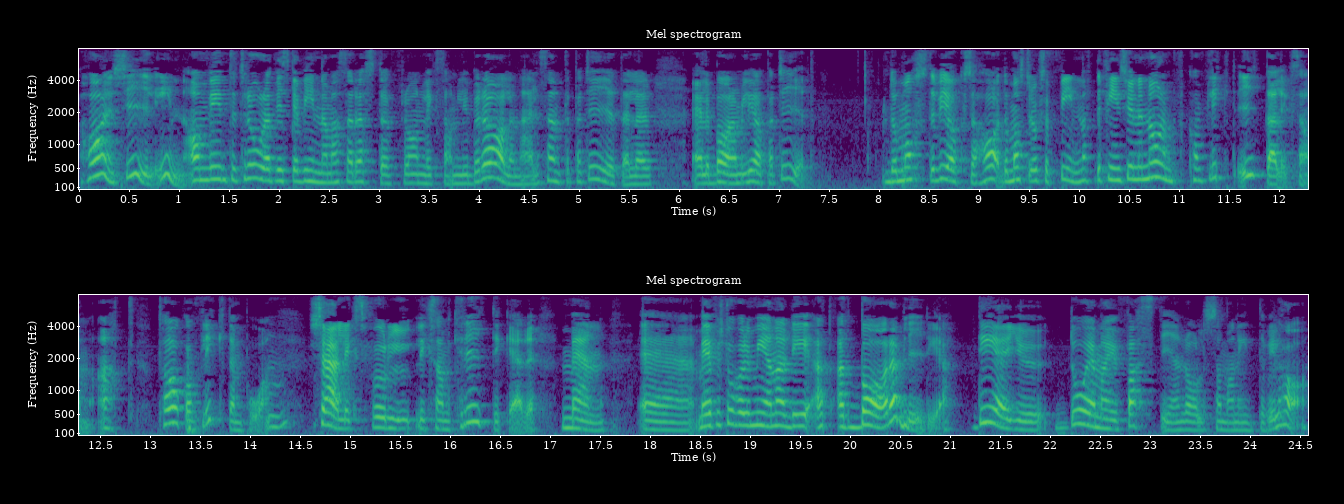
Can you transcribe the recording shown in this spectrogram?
ha en kil in. Om vi inte tror att vi ska vinna massa röster från liksom Liberalerna eller Centerpartiet eller, eller bara Miljöpartiet. Då måste vi också ha, då måste det också finnas, det finns ju en enorm konfliktyta liksom att ta konflikten på. Mm. Kärleksfull liksom kritiker men Eh, men jag förstår vad du menar. Det, att, att bara bli det, det är ju, då är man ju fast i en roll som man inte vill ha.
